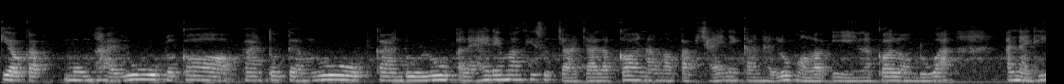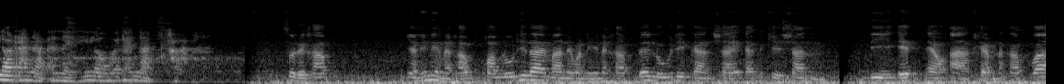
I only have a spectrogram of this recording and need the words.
เกี่ยวกับมุมถ่ายรูปแล้วก็การตกแต่งรูป การดูรูปอะไรให้ได้มากที่สุดจากอาจารย์แล้วก็นำมาปรับใช้ในการถ่ายรูปของเราเอง แล้วก็ลองดูว่า อันไหนที่เราถนัดอันไหนที่เราไม่ถนัดค่ะ สวัสดีครับ อย่างที่หนึ่งนะครับ ความรู้ที่ได้มาในวันนี้นะครับ ได้รู้วิธีการใช้แอปพลิเคชัน DSLR Cam นะครับ ว่า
